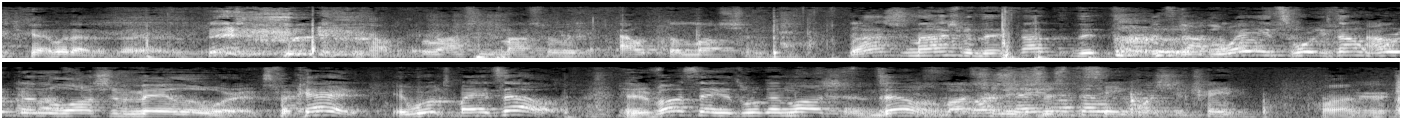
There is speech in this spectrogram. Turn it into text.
Okay, whatever. Uh. Rashi's master without the lashon. Rashi Mashma, it's not the, the, the way it's working. It's not working on the lashon Mela works. But carrot, it works by itself. And Rav saying it's working on lashon. Zell. Lashon is just the same what you're trading, What?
